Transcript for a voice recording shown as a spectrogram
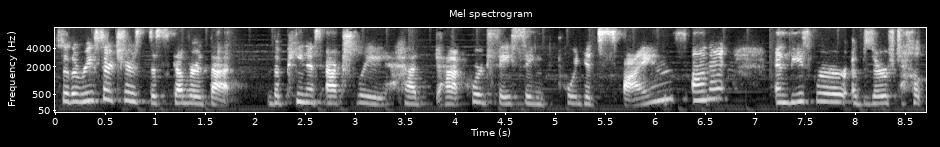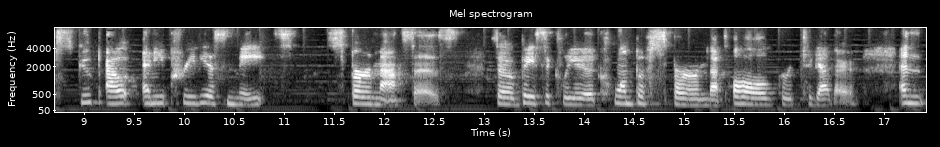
So the researchers discovered that the penis actually had backward facing pointed spines on it and these were observed to help scoop out any previous mates' sperm masses. So basically, a clump of sperm that's all grouped together. And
